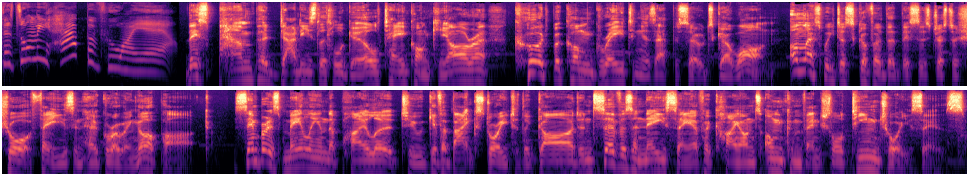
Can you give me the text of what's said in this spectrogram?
That's only half of who I am. This pampered daddy's little girl take on Kiara could become grating as episodes go on, unless we discover that this is just a short phase in her growing up arc. Simba is mainly in the pilot to give a backstory to the guard and serve as a naysayer for Kion's unconventional team choices.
